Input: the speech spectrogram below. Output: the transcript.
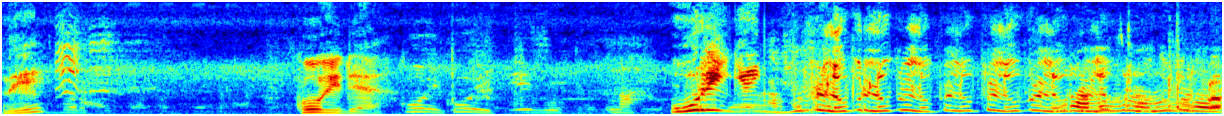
দি কই দে কই কই উড়ি উপরে উপরে উপরে উপরে উপরে উপরে উপরে উপরে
